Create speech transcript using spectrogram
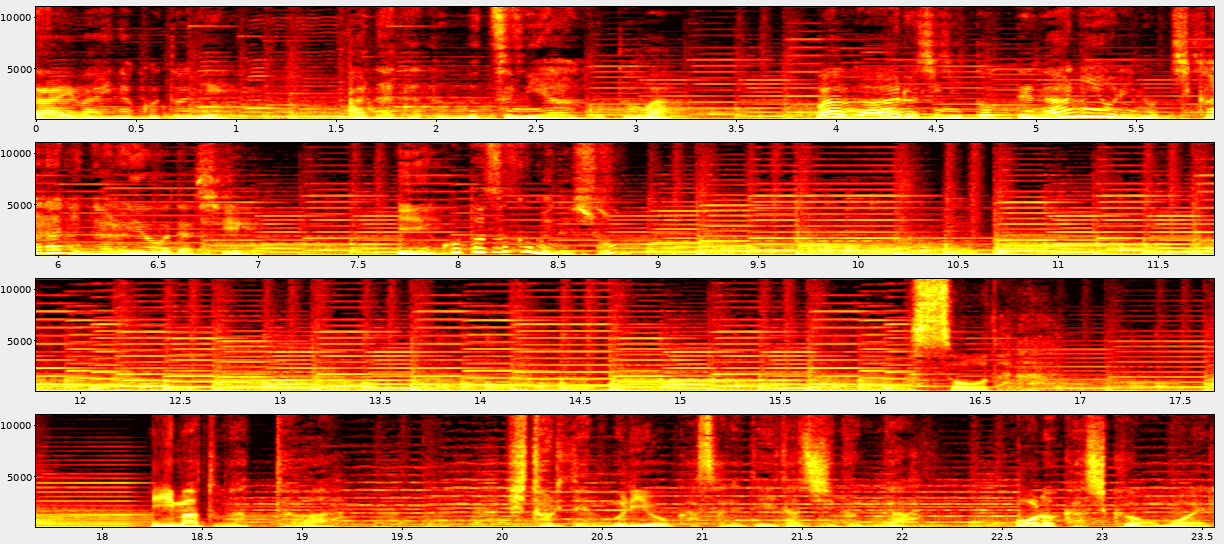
幸いなことにあなたとむつみ合うことは我が主にとって何よりの力になるようだしいいことずくめでしょ？そうだな。今となっては一人で無理を重ねていた自分が愚かしく思える。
